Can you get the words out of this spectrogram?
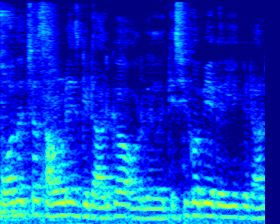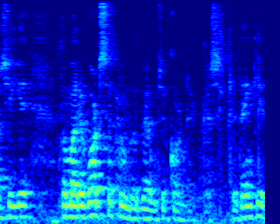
बहुत अच्छा साउंड है इस गिटार का और किसी को भी अगर ये गिटार चाहिए तो हमारे व्हाट्सएप नंबर पर हमसे कॉन्टैक्ट कर सकते हैं। थैंक यू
